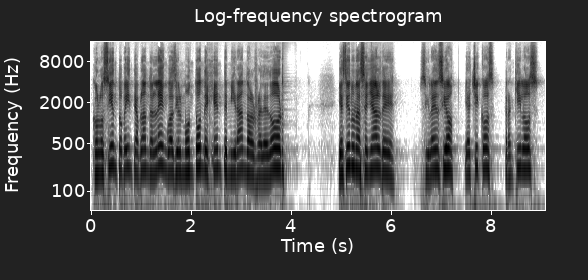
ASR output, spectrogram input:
con los 120 hablando en lenguas y el montón de gente mirando alrededor y haciendo una señal de silencio. Ya chicos, tranquilos,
